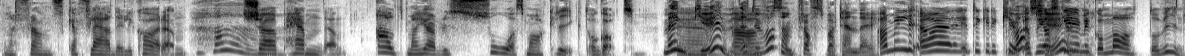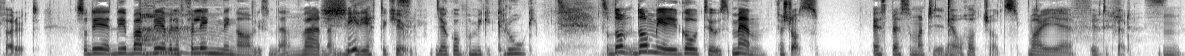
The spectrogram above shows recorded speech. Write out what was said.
Den här franska fläderlikören. Köp hem den. Allt man gör blir så smakrikt och gott. Men Eh, gud, att du var sån proffsbartender. Ja, men, ja, jag tycker det är kul. Alltså, jag skrev mycket om mat och vin förut. Så det, det bara blev en förlängning av liksom den världen. Tycker det är jättekul. Jag går på mycket krog. Så de, de är ju go-tos, men förstås espresso martini och hot shots varje utekväll. Mm.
